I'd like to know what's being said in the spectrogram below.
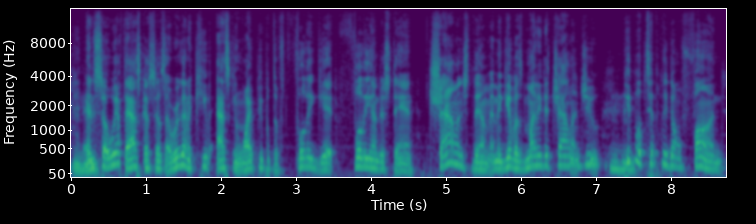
Mm-hmm. And so we have to ask ourselves, are we going to keep asking white people to fully get, fully understand, challenge them, and then give us money to challenge you? Mm-hmm. People typically don't fund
